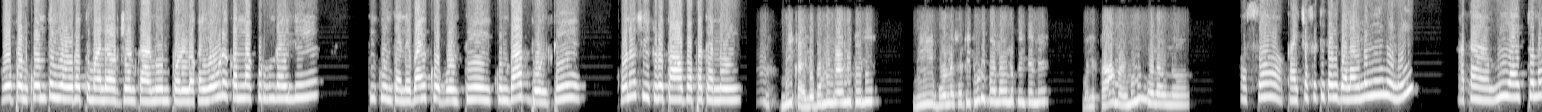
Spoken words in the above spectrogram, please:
हो पण कोणतं एवढं तुम्हाला अर्जंट काम येऊन पडलं का एवढे कल्ला करून राहिले? तिकून त्याला बायको बोलते इकून बाप बोलते. कोणाच्या इकडे पाहा बापा त्याला? मी काय बोलून राहिलो त्याला? मी बोलायसाठी थोडी बोलावलं काही त्याला? मला काम आहे म्हणून बोलावलं. असं कायच्यासाठी काही बोलावलं नाही ना नाही? आता मी ऐकतो ना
